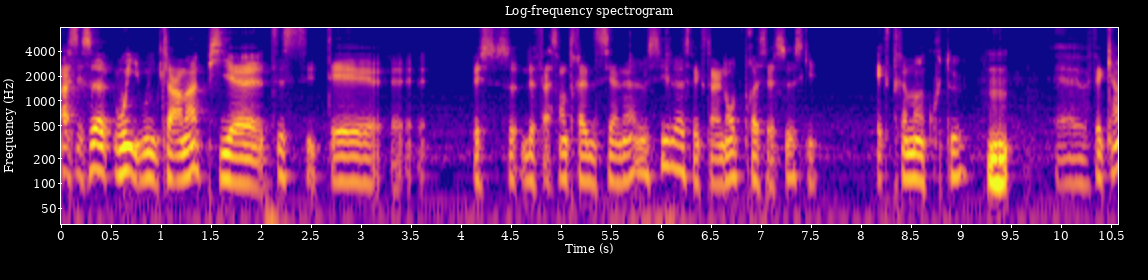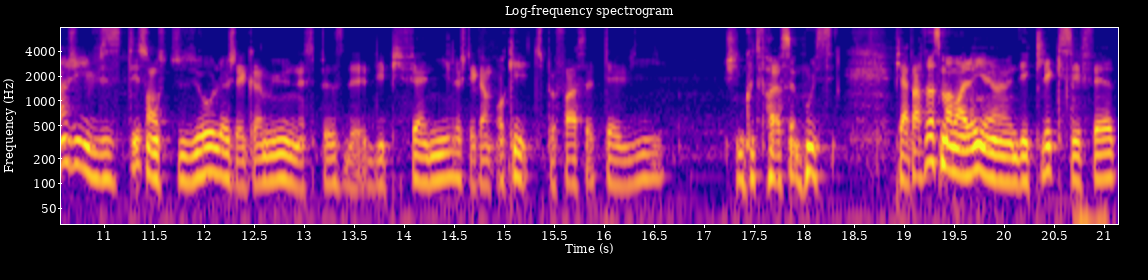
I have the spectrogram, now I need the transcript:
Ah, c'est ça, oui, oui, clairement. Puis, tu sais, c'était de façon traditionnelle aussi, là. Ça fait que c'est un autre processus qui est extrêmement coûteux. Mhm. Euh, fait que quand j'ai visité son studio, là, j'ai comme eu une espèce de- d'épiphanie. là. J'étais comme, OK, tu peux faire ça de ta vie. J'ai le goût de faire ça moi aussi. Puis à partir de ce moment-là, il y a un déclic qui s'est fait.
